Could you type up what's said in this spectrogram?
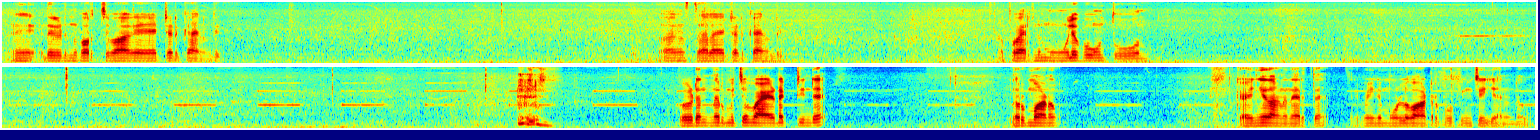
ഇത് ഇവിടുന്ന് കുറച്ച് ഭാഗം ഏറ്റെടുക്കാനുണ്ട്. ഭാഗം സ്ഥലം ഏറ്റെടുക്കാനുണ്ട്. അപ്പോൾ വരന്റെ മൂല പോകും തോന്നുന്നു. ഇപ്പോൾ ഇവിടെ നിർമ്മിച്ച വയഡക്റ്റിന്റെ നിർമ്മാണം കഴിഞ്ഞതാണ് നേരത്തെ. ഇനിയിപ്പോൾ അതിന്റെ മുകളിൽ വാട്ടർ പ്രൂഫിങ് ചെയ്യാനുണ്ടാവും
